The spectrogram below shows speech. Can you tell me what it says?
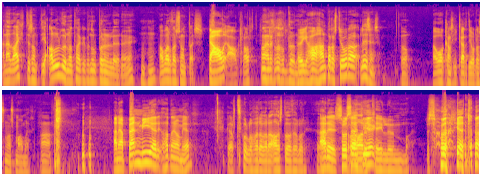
En ef það ætti samt í alvörun að taka eitthvað úr börnuleginu Mhm. þá var það Dice Já, já, klárt. Það er ekki hann bara stjóra liðsins? Jú. og kannski Guardiola svona smá með Ah, Þannig að Ben Mee er þarna hjá mér. Gartjóla fær að vera aðstofa þjálfari Herri, svo setti ég keilum Svo hérna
